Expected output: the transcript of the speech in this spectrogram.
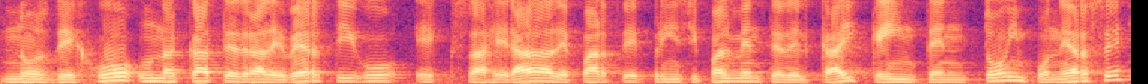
nos dejó una cátedra de vértigo exagerada de parte principalmente del CAI, que intentó imponerse,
